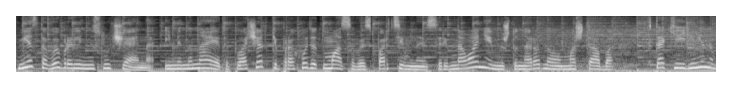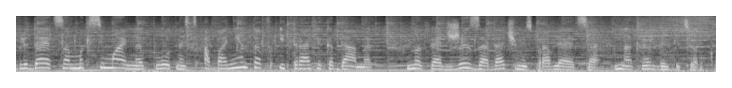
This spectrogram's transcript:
Место выбрали не случайно. Именно на этой площадке проходят массовые спортивные соревнования международного масштаба. В такие дни наблюдается максимальная плотность абонентов и трафика данных. Но 5G с задачами справляется на твердую пятерку.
